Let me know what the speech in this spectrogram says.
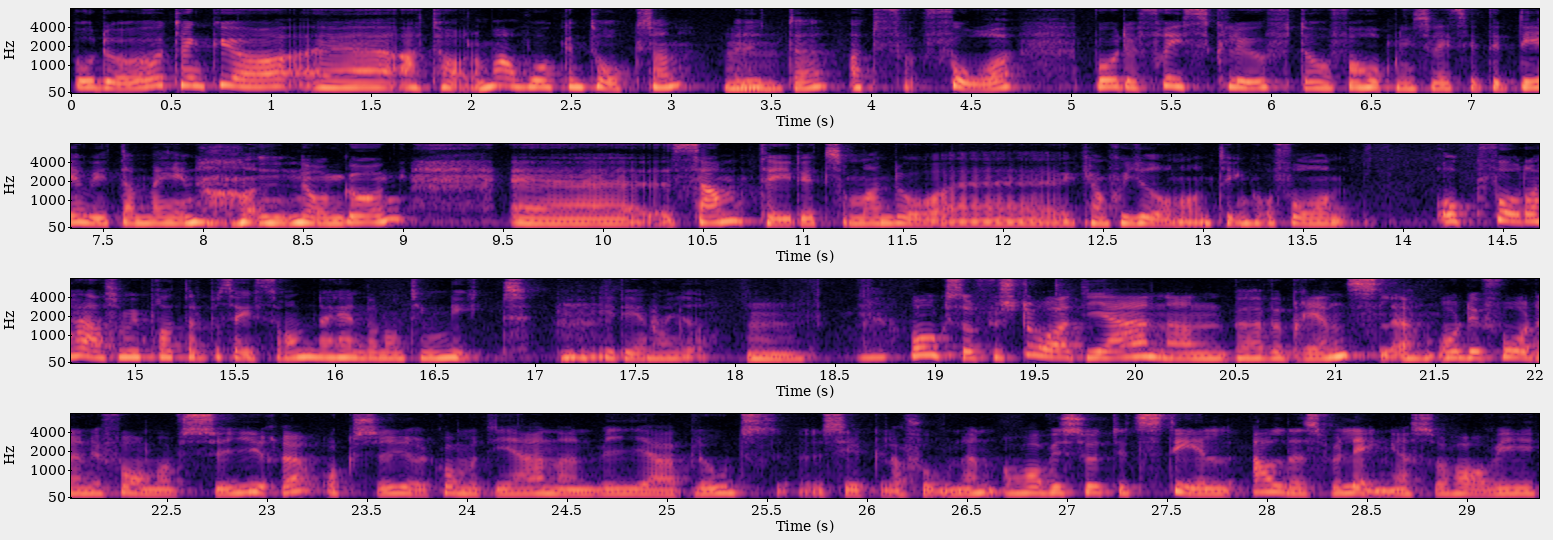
Och då tänker jag eh, att ha de här walk and talksen ute. Att få både frisk luft och förhoppningsvis lite D-vitamin någon gång. Eh, samtidigt som man då eh, kanske gör någonting och får, en, och får det här som vi pratade precis om. Det händer någonting nytt i, i det man gör. Och också förstå att hjärnan behöver bränsle och det får den i form av syre och syre kommer till hjärnan via blodcirkulationen. Och har vi suttit still alldeles för länge så har vi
